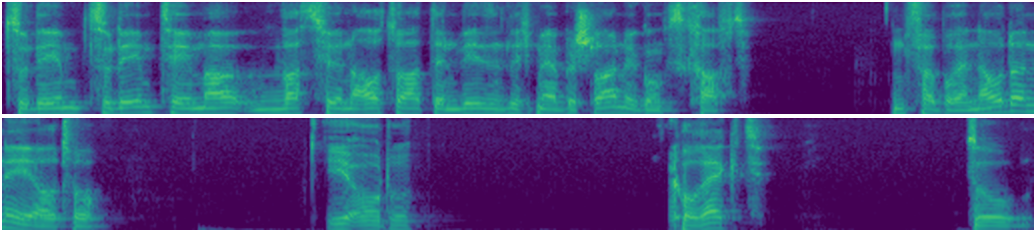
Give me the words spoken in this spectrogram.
Zu dem, zu dem Thema, was für ein Auto hat denn wesentlich mehr Beschleunigungskraft? Ein Verbrenner oder ein E-Auto? E-Auto. Korrekt. So,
